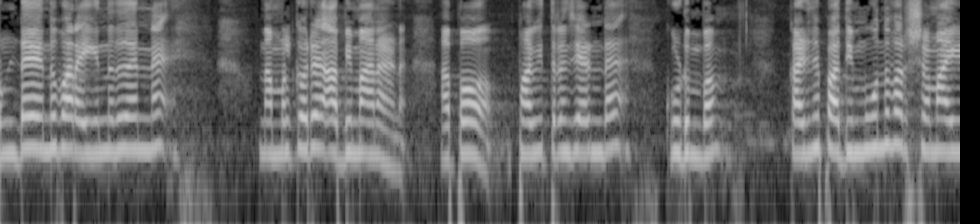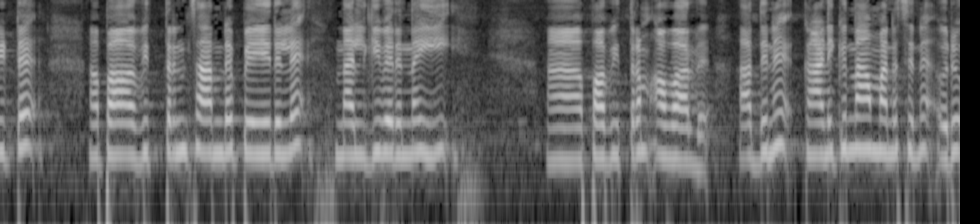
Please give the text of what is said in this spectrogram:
ഉണ്ട് എന്ന് പറയുന്നത് തന്നെ നമ്മൾക്കൊരു അഭിമാനമാണ്. അപ്പോൾ പവിത്രൻ ചേട്ടന്റെ കുടുംബം കഴിഞ്ഞ പതിമൂന്ന് വർഷമായിട്ട് പവിത്രൻ സാറിന്റെ പേരിൽ നൽകി വരുന്ന ഈ പവിത്രം അവാർഡ്. അതിന് കാണിക്കുന്ന ആ മനസ്സിന് ഒരു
